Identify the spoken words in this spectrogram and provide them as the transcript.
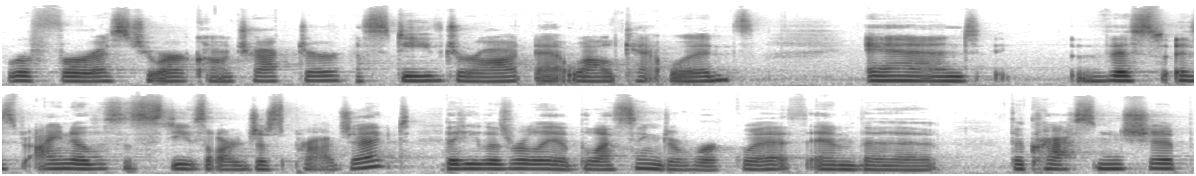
refer us to our contractor, Steve Drott at Wildcat Woods. And this is I know this is Steve's largest project, but he was really a blessing to work with and the the craftsmanship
